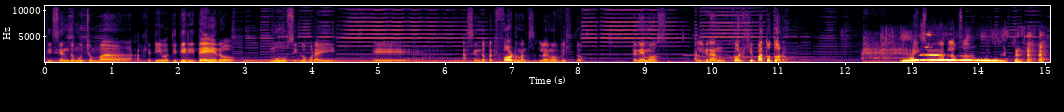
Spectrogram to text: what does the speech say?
diciendo muchos más adjetivos, titiritero, músico por ahí, eh, haciendo performance, lo hemos visto. Tenemos al gran Jorge Pato Toro. Ahí suena un aplauso.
